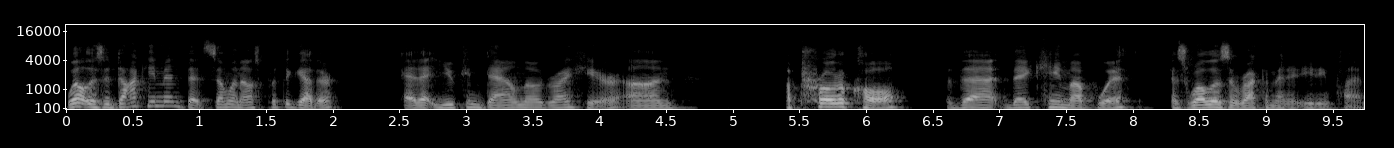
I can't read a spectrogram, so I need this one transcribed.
Well, there's a document that someone else put together Uh, that you can download right here on a protocol that they came up with, as well as a recommended eating plan.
